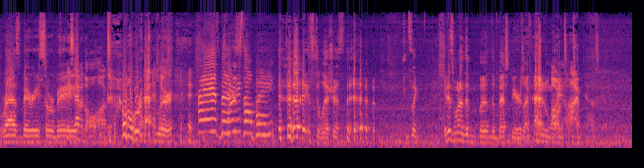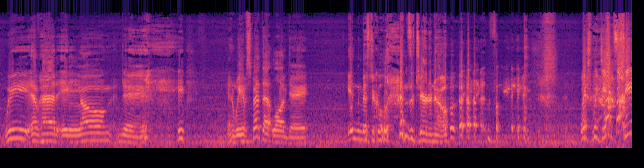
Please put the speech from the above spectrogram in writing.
raspberry sorbet. He's having the whole hog. double rattler. raspberry sorbet. it's delicious. it's like it is one of the uh, the best beers I've had in a long yeah. time. Yeah, that's good. We have had a long day, and we have spent that long day in the mystical lands of Tyrdeno. Which we did see.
